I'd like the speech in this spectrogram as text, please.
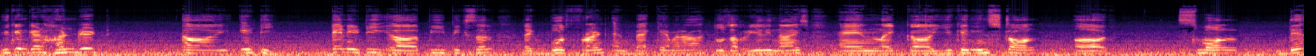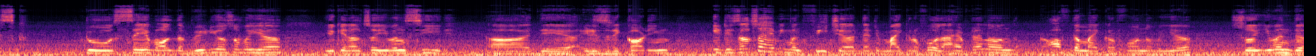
you can get 180 1080 uh, p pixel like both front and back camera. Those are really nice. And like uh, you can install a small disk to save all the videos over here. You can also even see uh, the it is recording. It is also having one feature that microphone. I have turned on off the microphone over here. So even the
